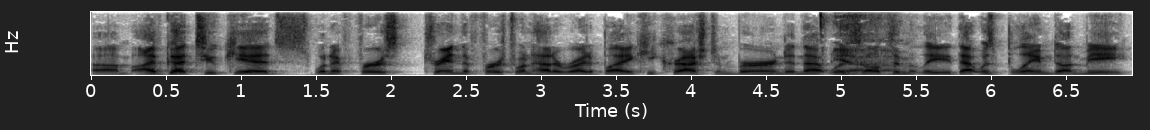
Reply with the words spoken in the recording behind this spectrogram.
yeah. um, I've got two kids. When I first trained the first one how to ride a bike, he crashed and burned. And that was ultimately, that was blamed on me.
